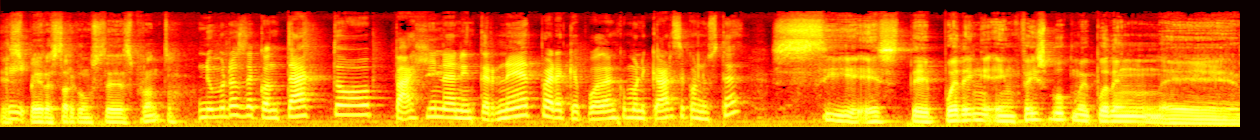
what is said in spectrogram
espero estar con ustedes pronto. ¿Números de contacto, página en internet para que puedan comunicarse con usted? Sí, este, pueden, en Facebook me pueden, eh,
